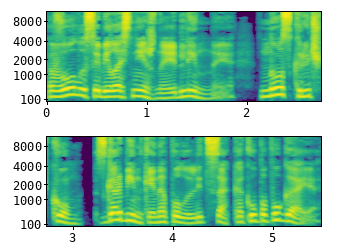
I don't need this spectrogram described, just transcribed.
волосы белоснежные, длинные, нос крючком, с горбинкой на полу лица, как у попугая.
